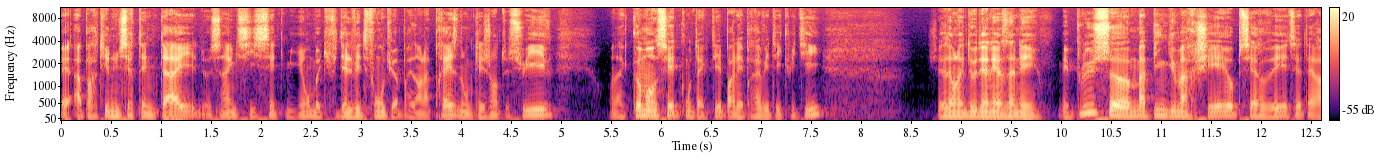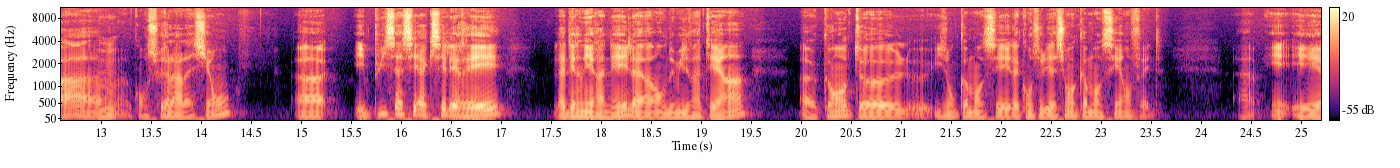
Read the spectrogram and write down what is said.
ben, à partir d'une certaine taille, de 5, 6, 7 millions, ben, tu fais des levées de fonds, tu apparais dans la presse, donc les gens te suivent. On a commencé à être contacté par les private equity. Dans les deux dernières années. Mais plus euh, mapping du marché, observer, etc., euh, Mm. construire la relation. Euh, et puis ça s'est accéléré la dernière année, là, en 2021, euh, quand ils ont commencé, la consolidation a commencé en fait. Et, et,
